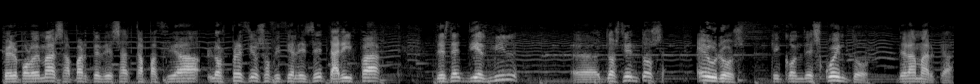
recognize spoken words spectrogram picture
pero por lo demás, aparte de esa capacidad, los precios oficiales de tarifa desde 10.200 eh, euros, que con descuento de la marca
